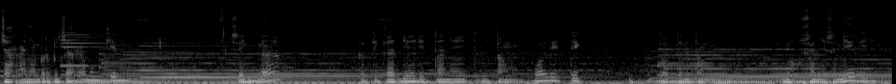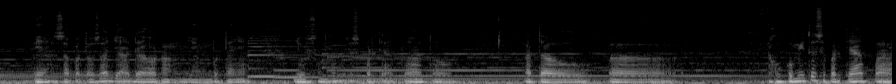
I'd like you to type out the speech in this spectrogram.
caranya berbicara mungkin. Sehingga ketika dia ditanyai tentang politik atau tentang jurusannya sendiri ya siapa tahu saja ada orang yang bertanya jurusan kamu itu seperti apa? atau atau uh, hukum itu seperti apa?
